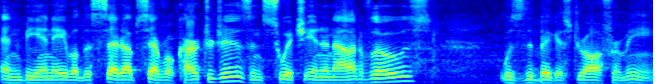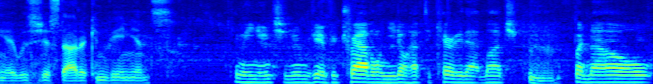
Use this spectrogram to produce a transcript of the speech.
and being able to set up several cartridges and switch in and out of those was the biggest draw for me. It was just out of convenience. Convenience. You know, if you're traveling, you don't have to carry that much. Mm-hmm. But now,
